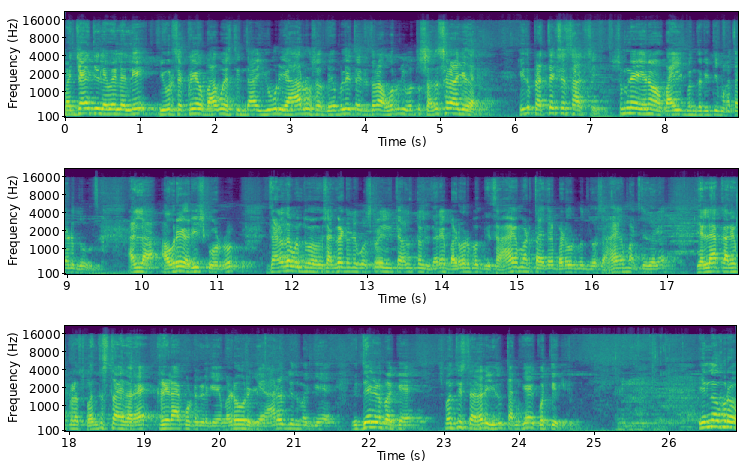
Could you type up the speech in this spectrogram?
ಪಂಚಾಯತಿ ಲೆವೆಲಲ್ಲಿ ಇವರು ಸಕ್ರಿಯ ಭಾಗವಹಿಸ್ತಿಂದ ಇವರು ಯಾರು ಸ ಬೆಂಬಲಿತ ಇರ್ತಾರೋ ಅವರು ಇವತ್ತು ಸದಸ್ಯರಾಗಿದ್ದಾರೆ. ಇದು ಪ್ರತ್ಯಕ್ಷ ಸಾಕ್ಷಿ. ಸುಮ್ಮನೆ ಏನೋ ಬಾಯಿಗೆ ಬಂದ ರೀತಿ ಮಾತಾಡೋದು ಅಲ್ಲ, ಅವರೇ ಹರೀಶ್ ಗೌಡರು ದಳದ ಒಂದು ಸಂಘಟನೆಗೋಸ್ಕರ ಈ ತಾಲೂಕಲ್ಲಿದ್ದಾರೆ ಬಡವರ ಬಗ್ಗೆ ಸಹಾಯ ಮಾಡ್ತಾ ಇದ್ದಾರೆ. ಬಡವರು ಬಂದು ಸಹಾಯ ಮಾಡ್ತಿದ್ದಾರೆ. ಎಲ್ಲ ಕಾರ್ಯಕ್ರಮಗಳು ಸ್ಪಂದಿಸ್ತಾ ಇದ್ದಾರೆ. ಕ್ರೀಡಾಕೂಟಗಳಿಗೆ, ಬಡವರಿಗೆ, ಆರೋಗ್ಯದ ಬಗ್ಗೆ, ವಿದ್ಯೆಗಳ ಬಗ್ಗೆ ಸ್ಪಂದಿಸ್ತಾ ಇದ್ದಾರೆ. ಇದು ತಮಗೆ ಗೊತ್ತಿರಲಿ ಇನ್ನೊಬ್ಬರು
